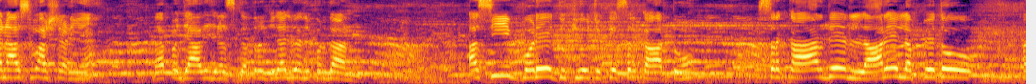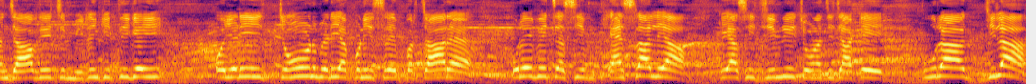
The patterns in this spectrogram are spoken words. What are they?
ਮੇਰਾ ਨਾਮ ਸੁਭਾਸ਼ ਰਾਣੀ ਹੈ। ਮੈਂ ਪੰਜਾਬ ਦੀ ਜਨਰਲ ਸਕੱਤਰ, ਜ਼ਿਲ੍ਹਾ ਜੁਝਾਰੂ ਪ੍ਰਧਾਨ ਅਸੀਂ ਬੜੇ ਦੁਖੀ ਹੋ ਚੁੱਕੇ ਸਰਕਾਰ ਤੋਂ। ਸਰਕਾਰ ਦੇ ਲਾਰੇ ਲੱਪੇ ਤੋਂ ਪੰਜਾਬ ਦੇ ਵਿੱਚ ਮੀਟਿੰਗ ਕੀਤੀ ਗਈ। ਉਹ ਜਿਹੜੀ ਚੋਣ ਜਿਹੜੀ ਆਪਣੀ ਇਸਲੇ ਪ੍ਰਚਾਰ ਹੈ, ਉਹਦੇ ਵਿੱਚ ਅਸੀਂ ਫੈਸਲਾ ਲਿਆ ਕਿ ਅਸੀਂ ਜਿਮਨੀ ਚੋਣਾਂ 'ਚ ਜਾ ਕੇ ਪੂਰਾ ਜ਼ਿਲ੍ਹਾ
